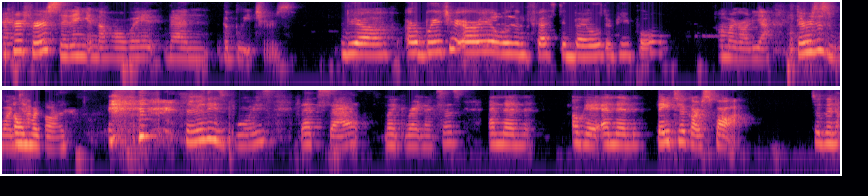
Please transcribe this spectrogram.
i prefer sitting in the hallway than the bleachers Yeah, our bleacher area was infested by older people. oh my god yeah there was this one. Oh time my god. there were these boys that sat like right next to us and then okay and then they took our spot. So then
